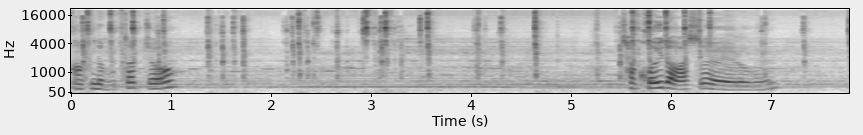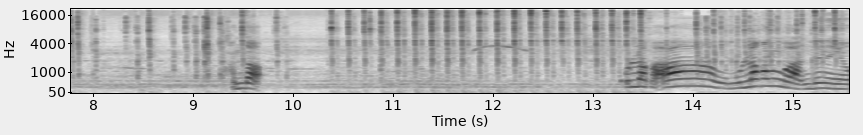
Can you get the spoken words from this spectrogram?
아 근데 못 탔죠. 자 거의 다 왔어요 여러분. 간다. 올라가 아 올라가는 거 안 되네요.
